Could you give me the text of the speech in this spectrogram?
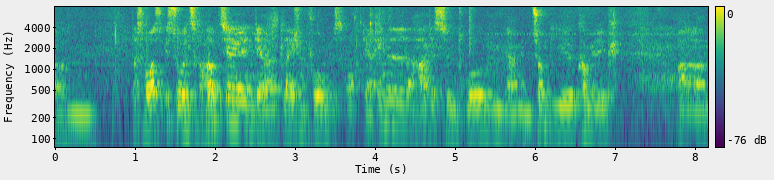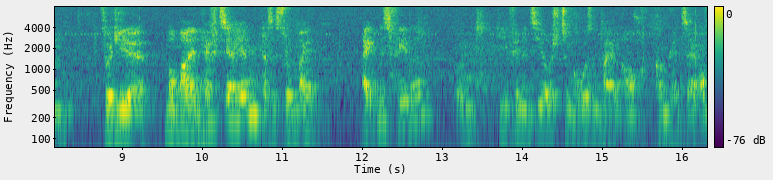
Ähm, das war, ist so unsere Hauptserie. In der gleichen Form ist auch der Engel, Hades-Syndrom, wir haben einen Zombie-Comic, ähm, so die normalen Heftserien. Das ist so mein eigenes Fehler und die finanziere ich zum großen Teil auch komplett selber.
